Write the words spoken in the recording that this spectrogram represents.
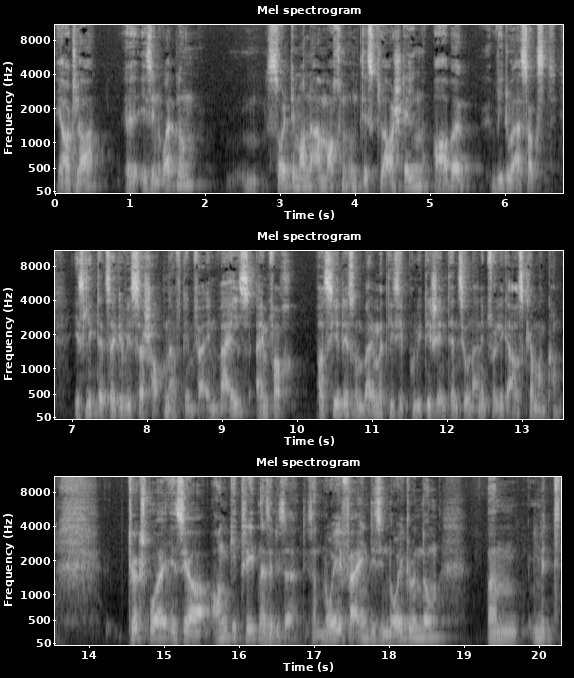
ja klar, äh, ist in Ordnung, sollte man auch machen und das klarstellen, aber wie du auch sagst, es liegt jetzt ein gewisser Schatten auf dem Verein, weil es einfach passiert ist und weil man diese politische Intention auch nicht völlig ausklammern kann. Türkspor ist ja angetreten, also dieser, dieser neue Verein, diese Neugründung, ähm, mit,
